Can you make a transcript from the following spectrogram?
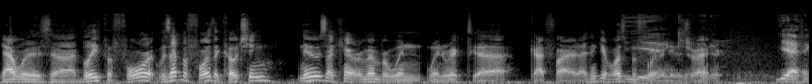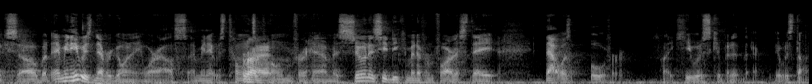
that was uh, i believe before was that before the coaching news i can't remember when when Richt uh, got fired i think it was before Yeah, the news right either. Yeah, I think so. But I mean, he was never going anywhere else. I mean, it was tones Right. of home for him. As soon as he decommitted from Florida State, that was over. Like he was committed there. It was done.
